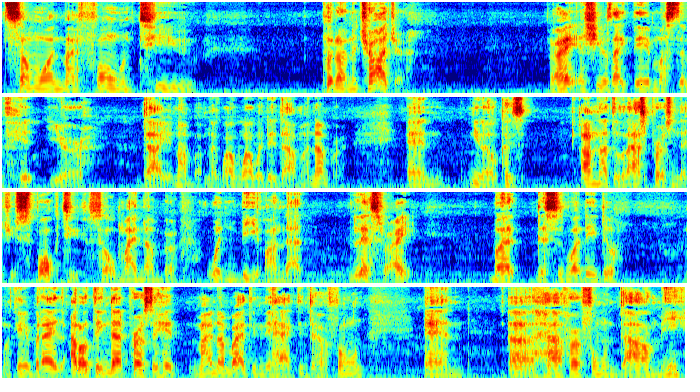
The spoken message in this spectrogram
someone my phone to." Put on the charger. Right? And she was like, they must have hit your dial your number. I'm like, why, why would they dial my number? And, you know, because I'm not the last person that you spoke to. So my number wouldn't be on that list, right? But this is what they do. Okay. But I, I don't think that person hit my number. I think they hacked into her phone and uh, have her phone dial me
